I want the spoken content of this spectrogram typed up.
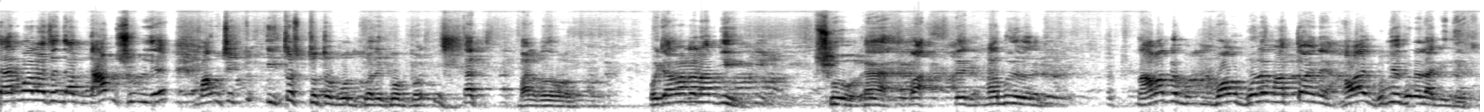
জানোয়ার আছে যার নাম শুনলে মানুষ একটু ইতস্তত বোধ করে ভালো কথা বলো। ওই জানোয়ারটার নাম কি? শুয়োর হ্যাঁ বুঝতে পেরেছেন আমাকে বল মারতে হয় না, হাওয়ায় ঘুরিয়ে ঘুরে লাগিয়ে দিয়েছে।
